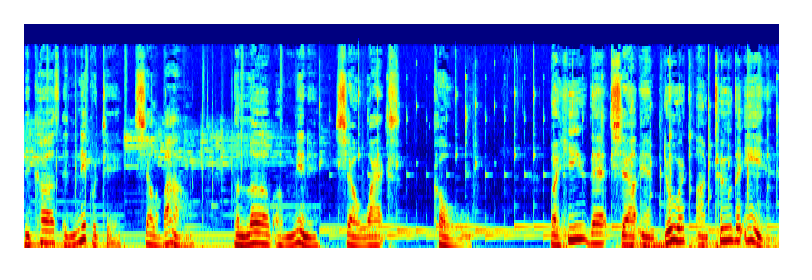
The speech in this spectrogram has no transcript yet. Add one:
because iniquity shall abound, the love of many shall wax cold. But he that shall endure unto the end,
